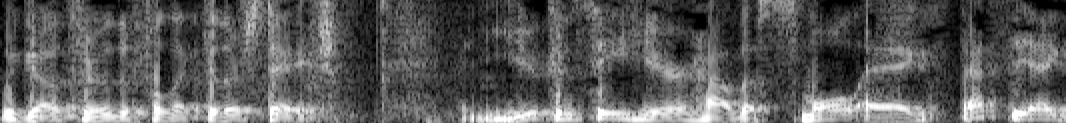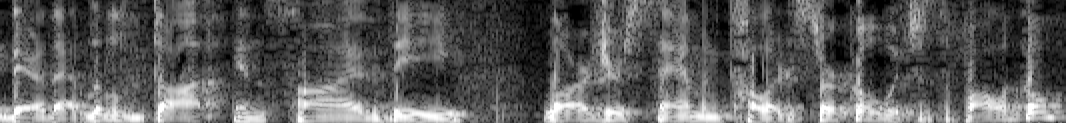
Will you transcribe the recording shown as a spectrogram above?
we go through the follicular stage. And you can see here how the small egg, that's the egg there, that little dot inside the larger salmon colored circle, which is the follicle.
